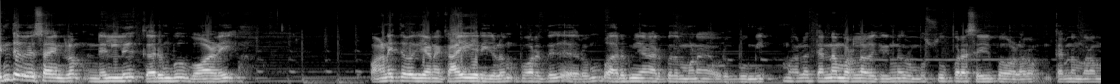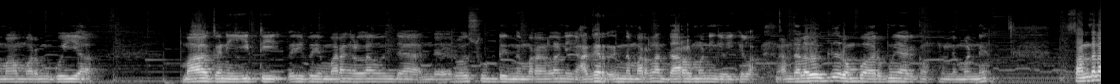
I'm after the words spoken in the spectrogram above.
இந்த விவசாய நிலம் நெல் கரும்பு வாழை அனைத்து வகையான காய்கறிகளும் போகிறதுக்கு ரொம்ப அருமையான அற்புதமான ஒரு பூமி. முதல்ல தென்னை மரம்லாம் வைக்கிறீங்கன்னா ரொம்ப சூப்பராக செழிப்பாக வளரும். தென்னை மரம் மாமரம் கொய்யா மாகனி ஈட்டி பெரிய பெரிய மரங்கள்லாம் வந்து அந்த ரோஸ் வுட் இந்த மரங்கள்லாம் நீங்கள் அகர் இந்த மரம்லாம் தாராளமாக நீங்கள் வைக்கலாம். அந்த அளவுக்கு ரொம்ப அருமையாக இருக்கும் இந்த மண் சந்தன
